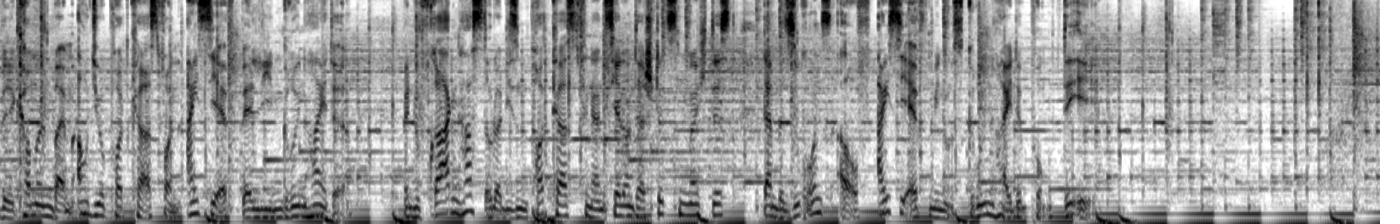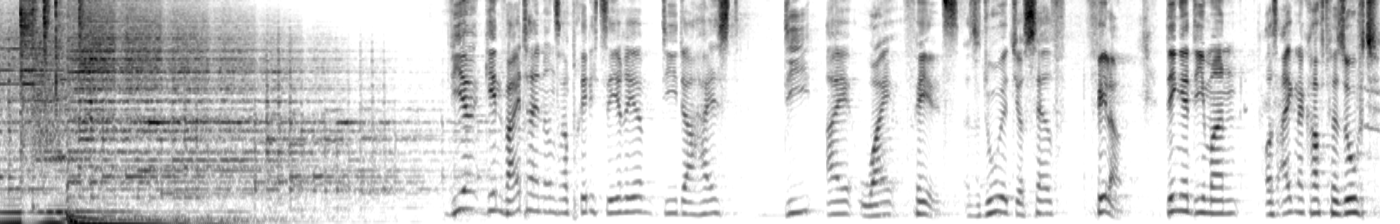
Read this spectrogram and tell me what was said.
Willkommen beim Audiopodcast von ICF Berlin Grünheide. Wenn du Fragen hast oder diesen Podcast finanziell unterstützen möchtest, dann besuch uns auf icf-grünheide.de. Wir gehen weiter in unserer Predigtserie, die da heißt DIY Fails, also Do-it-yourself-Fehler. Dinge, die man aus eigener Kraft versucht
